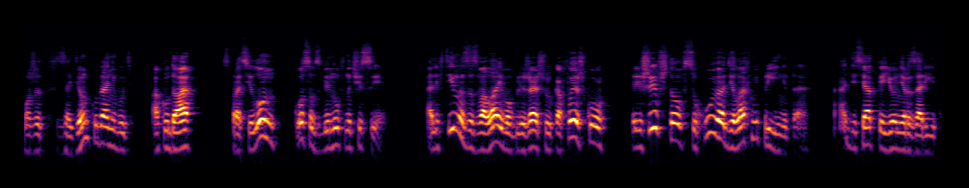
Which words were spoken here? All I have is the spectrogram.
«Может, зайдем куда-нибудь?» «А куда?» — спросил он, косо взглянув на часы. Алевтина зазвала его в ближайшую кафешку, решив, что в сухую о делах не принято, а десятка ее не разорит.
